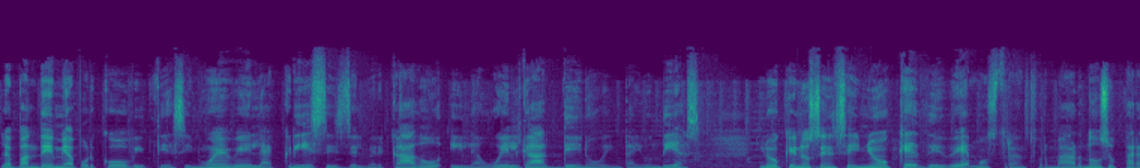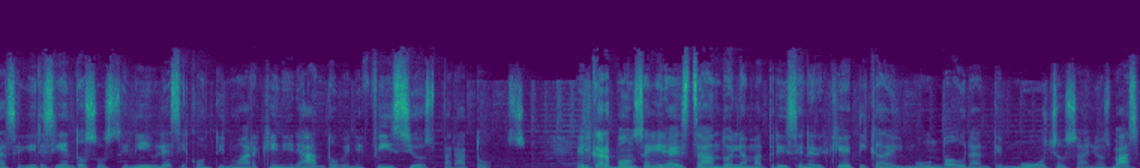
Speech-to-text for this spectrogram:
La pandemia por COVID-19, la crisis del mercado y la huelga de 91 días, lo que nos enseñó que debemos transformarnos para seguir siendo sostenibles y continuar generando beneficios para todos. El carbón seguirá estando en la matriz energética del mundo durante muchos años más.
